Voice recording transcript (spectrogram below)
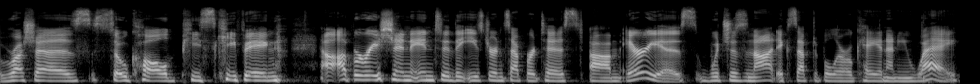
Russia's so-called peacekeeping uh, operation into the eastern separatist um, areas, which is not acceptable or okay in any way.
